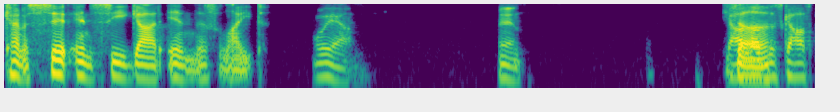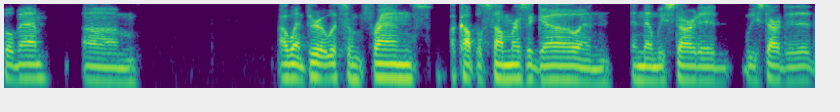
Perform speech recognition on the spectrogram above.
kind of sit and see God in this light. Oh yeah. Man. Yeah, I uh, love this gospel, man. Um, I went through it with some friends a couple summers ago, and and then we started we started it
